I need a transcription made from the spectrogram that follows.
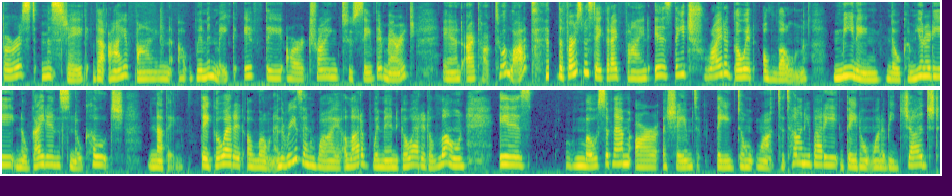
first mistake that I find uh, women make if they are trying to save their marriage, and I talk to a lot, the first mistake that I find is they try to go it alone, meaning no community, no guidance, no coach, nothing they go at it alone. And the reason why a lot of women go at it alone is most of them are ashamed. They don't want to tell anybody. They don't want to be judged.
